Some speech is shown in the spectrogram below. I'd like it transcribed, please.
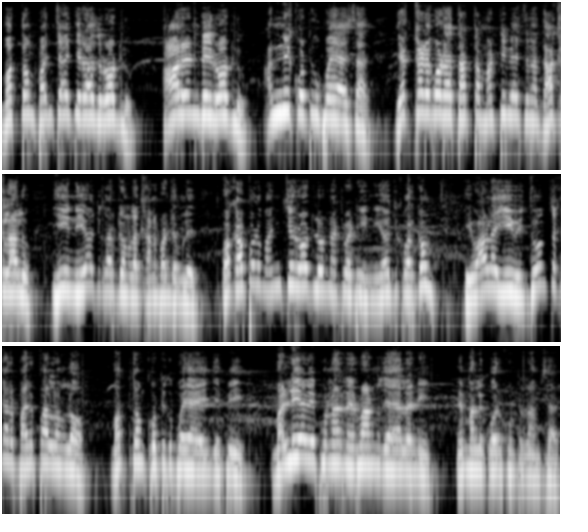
మొత్తం పంచాయతీరాజ్ రోడ్లు ఆర్ఎన్బి రోడ్లు అన్నీ కొట్టుకుపోయాయి సార్. ఎక్కడ కూడా తట్ట మట్టి వేసిన దాఖలాలు ఈ నియోజకవర్గంలో కనబడడం లేదు. ఒకప్పుడు మంచి రోడ్లు ఉన్నటువంటి ఈ నియోజకవర్గం ఇవాళ ఈ విధ్వంసకర పరిపాలనలో మొత్తం కొట్టుకుపోయాయని చెప్పి మళ్ళీ అవి పునర్నిర్మాణం చేయాలని మిమ్మల్ని కోరుకుంటున్నాం సార్.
